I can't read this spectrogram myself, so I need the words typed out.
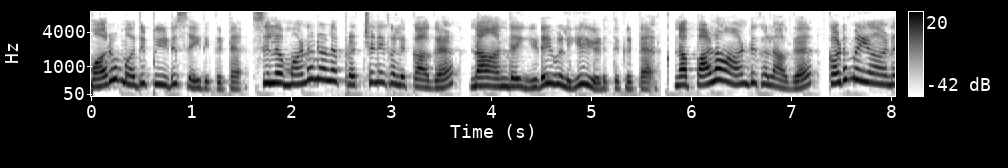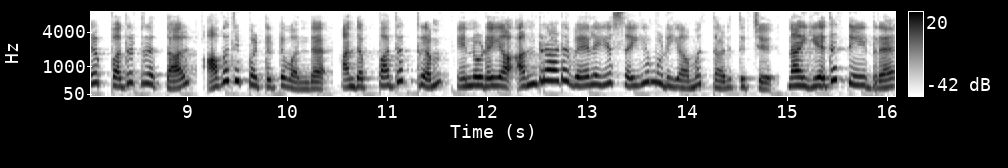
மறுமதிப்பீடு செய்துகிட்டேன் சில மனநல பிரச்சனைகளுக்காக நான் அந்த இடைவெளியை எடுத்துக்கிட்டேன் நான் பல ஆண்டுகளாக கடுமையான பதற்றத்தால் அவதிப்பட்டுட்டு வந்தேன் அந்த பதற்றம் என்னுடைய அன்றாட வேலையை செய்ய முடியாம தடுத்துச்சு. நான் எதை தேடுற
